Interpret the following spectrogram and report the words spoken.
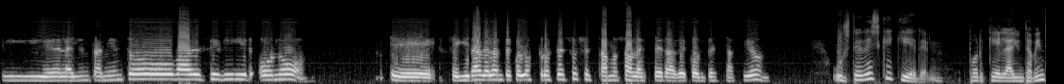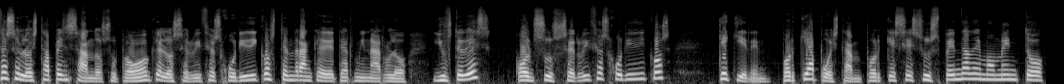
si el ayuntamiento va a decidir o no eh, seguir adelante con los procesos, estamos a la espera de contestación. ¿Ustedes qué quieren? Porque el ayuntamiento se lo está pensando, supongo que los servicios jurídicos tendrán que determinarlo. ¿Y ustedes, con sus servicios jurídicos, qué quieren? ¿Por qué apuestan? ¿Porque se suspenda de momento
